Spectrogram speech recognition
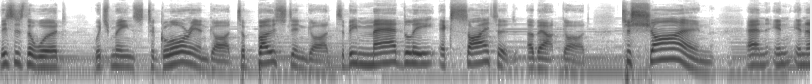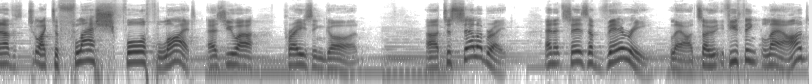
this is the word which means to glory in God, to boast in God, to be madly excited about God, to shine, and in, in another, like to flash forth light as you are praising God, uh, to celebrate. And it says a very loud. So if you think loud,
